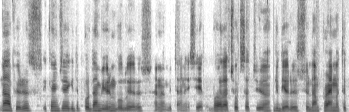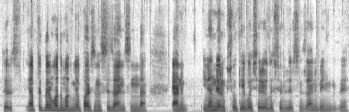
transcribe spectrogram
ne yapıyoruz? İlk önce gidip buradan bir ürün buluyoruz. Hemen bir tane şey yapalım. Buralar çok satıyor. Gidiyoruz. Şuradan Prime'a tıklıyoruz. Yaptıklarım adım adım yaparsanız siz aynısından yani inanıyorum ki çok iyi başarıya ulaşabilirsiniz aynı benim gibi.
